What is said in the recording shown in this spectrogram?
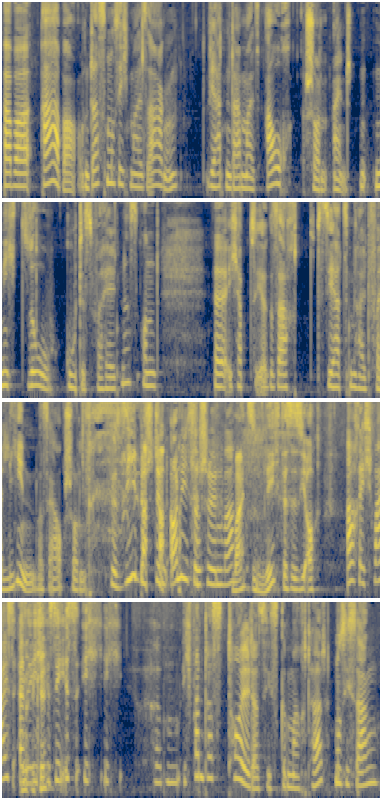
Aber, aber, und das muss ich mal sagen, wir hatten damals auch schon ein nicht so gutes Verhältnis und äh, ich habe zu ihr gesagt, sie hat es mir halt verliehen, was ja auch schon für sie bestimmt auch nicht so schön war. Meinst du nicht, dass sie sie auch. Ach, ich weiß, also Okay. ich, sie ist, ich, ich, ähm, ich fand das toll, dass sie es gemacht hat, muss ich sagen.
